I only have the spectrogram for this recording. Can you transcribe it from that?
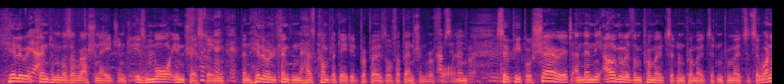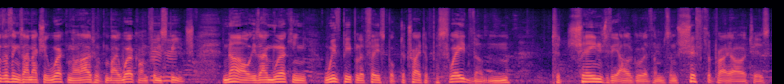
Hillary Yeah. Clinton was a Russian agent is mm-hmm. more interesting than Hillary Clinton has complicated proposal for pension reform. Absolutely. So mm-hmm. people share it, and then the algorithm promotes it and promotes it and promotes it. So one of the things I'm actually working on out of my work on free mm-hmm. speech now is I'm working with people at Facebook to try to persuade them to change the algorithms and shift the priorities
